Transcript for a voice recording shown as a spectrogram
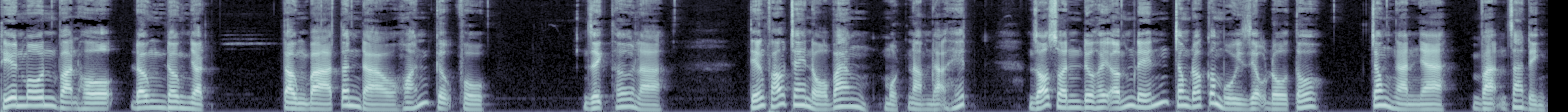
Thiên môn vạn hộ đông đông nhật, Tổng bà tân đào hoán cựu phù. Dịch thơ là Tiếng pháo tre nổ vang, một năm đã hết. Gió xuân đưa hơi ấm đến, trong đó có mùi rượu đồ tô. Trong ngàn nhà, vạn gia đình,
